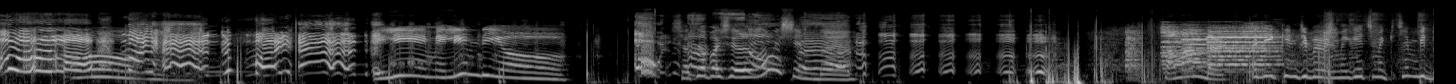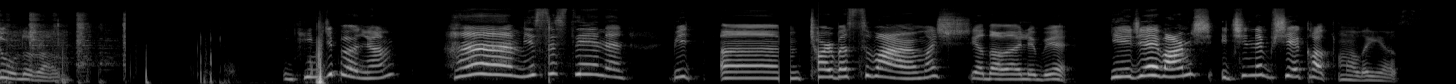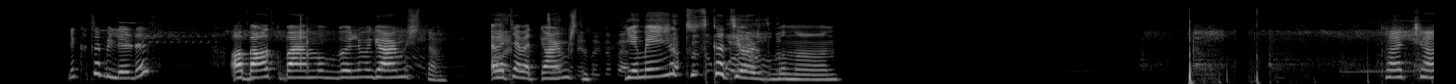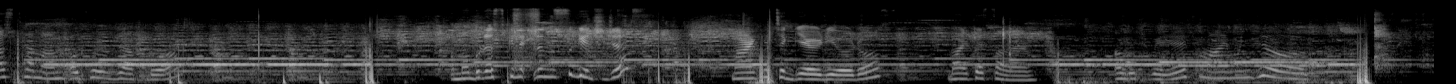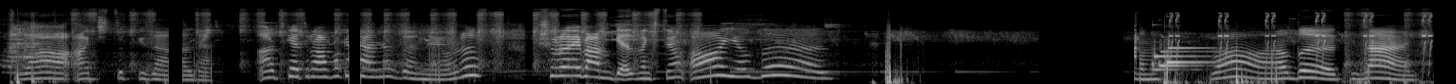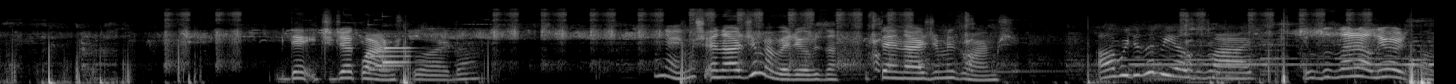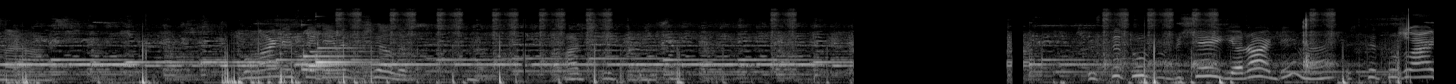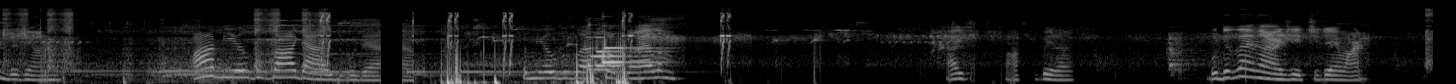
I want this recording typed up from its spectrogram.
Oh. my hand, my hand. Elim Şaka başarılı mı şimdi? Tamam da hadi ikinci bölüme geçmek için bir durduralım. İkinci bölüm ha Mrs. T'nin bir ıı, çorbası varmış ya da öyle bir yiyeceği varmış içine bir şey katmalıyız. Ne katabiliriz? Aa bak ben bu bölümü görmüştüm. Evet evet görmüştüm. Yemeğine tuz katıyoruz bunun. Kaçacağız tamam oturacak bu. Ama burası kilitli nasıl geçeceğiz? Markete giriyoruz. Market sanırım. Alışveriş maymuncuk. Vaa açtık güzelce. Artık etrafa kendimiz dönüyoruz. Şurayı ben gezmek istiyorum. Aa yıldız. Vaa aldık güzel. Bir de içecek varmış bu arada. Bu neymiş? Enerji mi veriyor bize? İşte enerjimiz varmış. Aa burada da bir yıldız var. Yıldızları alıyoruz yarar değil mi? Üstte tuz vardır yani. Aa bir yıldız daha geldi buraya. Tüm yıldızları toplayalım. Ay bastı biraz. Burada da enerji içeceği var.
